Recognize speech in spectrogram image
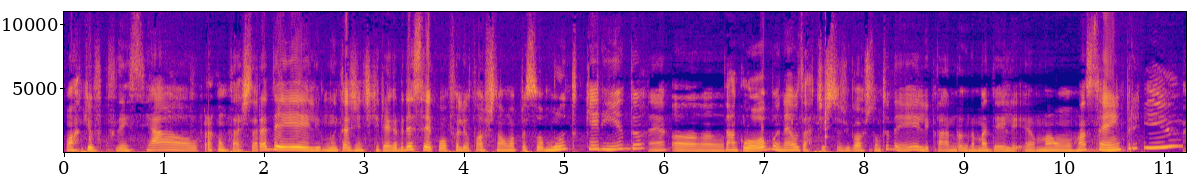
um arquivo confidencial para contar a história dele, muita gente queria agradecer, como eu falei, o Faustão é uma pessoa muito querida, né? Uh, na Globo, né? Os artistas gostam muito dele, claro, o programa dele é uma honra sempre. E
